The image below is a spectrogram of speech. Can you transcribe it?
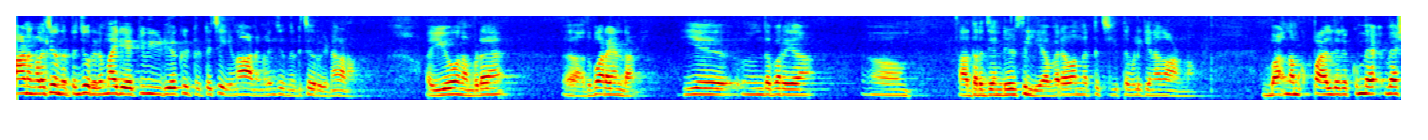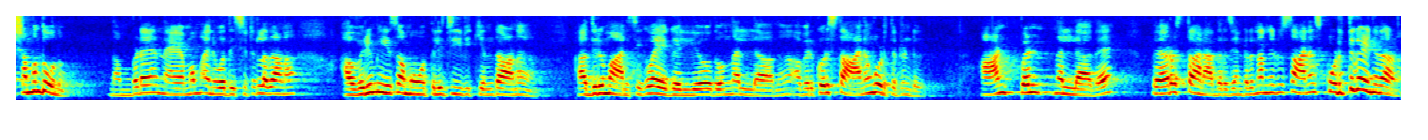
ആണുങ്ങളെ ചെന്നിട്ടും ചെറിയ മര്യാദയ്ക്ക് വീഡിയോ ഒക്കെ ഇട്ടിട്ട് ചെയ്യണ ആണുങ്ങളും ചെന്നിട്ട് ചെറിയണ കാണാം. അയ്യോ നമ്മുടെ അത് പറയണ്ട. ഈ എന്താ പറയുക അതർ ജെൻഡേഴ്സ് ഇല്ലേ അവരെ വന്നിട്ട് ചീത്ത വിളിക്കണ കാണണം. നമുക്ക് പലർക്കും വിഷമം തോന്നും. നമ്മുടെ നിയമം അനുവദിച്ചിട്ടുള്ളതാണ് അവരും ഈ സമൂഹത്തിൽ ജീവിക്കുന്നതാണ്. അതൊരു മാനസിക വൈകല്യോ ഇതൊന്നല്ല എന്ന് അവർക്കൊരു സ്ഥാനം കൊടുത്തിട്ടുണ്ട്. ആൺ പെൺ എന്നല്ലാതെ വേറൊരു സ്ഥാനം അതർ ജെൻഡർ എന്ന് പറഞ്ഞിട്ടൊരു സ്ഥാനം കൊടുത്തു കഴിഞ്ഞതാണ്.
